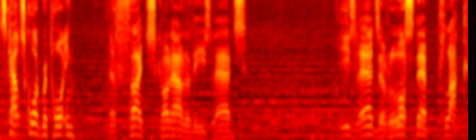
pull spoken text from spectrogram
Scout squad reporting. The fight's gone out of these lads. These lads have lost their pluck.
